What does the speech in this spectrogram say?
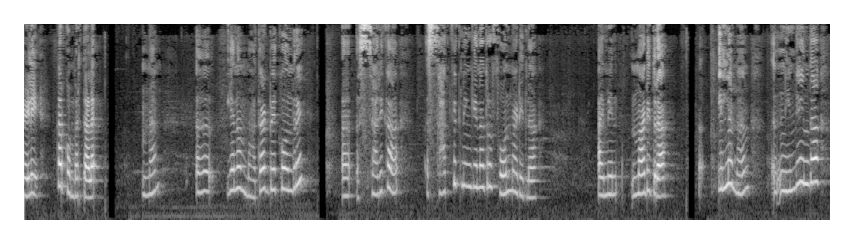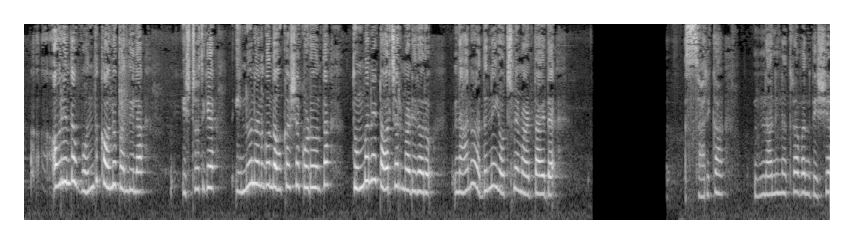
ಹೇಳಿ ಕರ್ಕೊಂಬರ್ತಾಳೆ. ಮ್ಯಾಮ್ ಏನೋ ಮಾತಾಡಬೇಕು ಅಂದರೆ? ಸಾರಿಕಾ, ಸಾತ್ವಿಕ್ ನಿಂಗೆ ಏನಾದರೂ ಫೋನ್ ಮಾಡಿದ್ನಾ ಐ ಮೀನ್, ಮಾಡಿದ್ರಾ? ಇಲ್ಲ ಮ್ಯಾಮ್, ನಿನ್ನೆಯಿಂದ ಅವರಿಂದ ಒಂದು ಕಾಲು ಬಂದಿಲ್ಲ. ಇಷ್ಟೊತ್ತಿಗೆ ಇನ್ನೂ ನನಗೊಂದು ಅವಕಾಶ ಕೊಡು ಅಂತ ತುಂಬಾನೇ ಟಾರ್ಚರ್ ಮಾಡಿರೋರು. ನಾನು ಅದನ್ನೇ ಯೋಚನೆ ಮಾಡ್ತಾ ಇದ್ದೆ. ಸಾರಿಕಾ ನಾನು ನಿನ್ನ ಹತ್ರ ಒಂದು ವಿಷಯ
